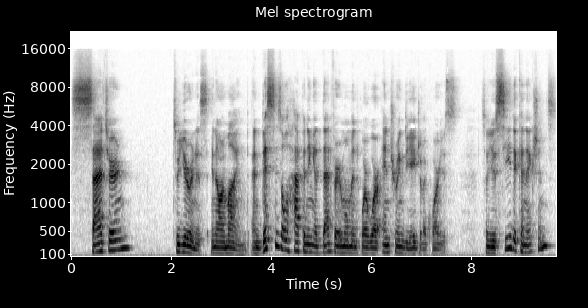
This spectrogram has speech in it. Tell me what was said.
Saturn to Uranus in our mind. And this is all happening at that very moment where we're entering the age of Aquarius. So you see the connections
